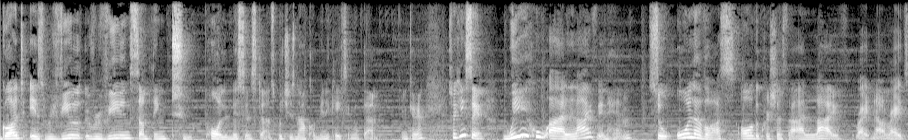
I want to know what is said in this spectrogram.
God is reveal revealing something to Paul in this instance, which is now communicating with them. Okay. So he's saying, We who are alive in him so, all of us, all the Christians that are alive right now, right,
